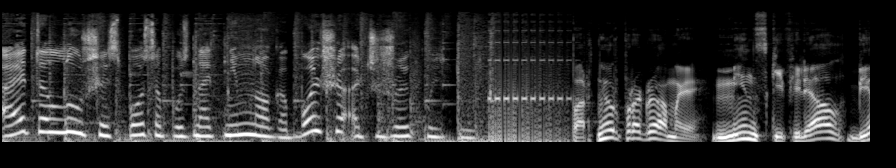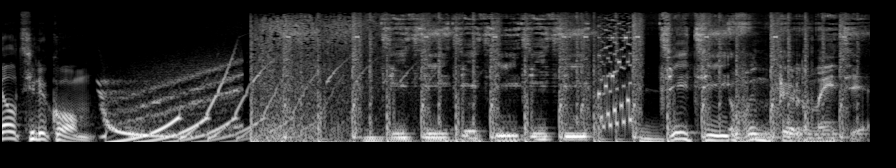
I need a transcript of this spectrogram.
а это лучший способ узнать немного больше о чужой культуре. Партнер программы – Минский филиал Белтелеком. Дети, дети, дети, дети в интернете.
